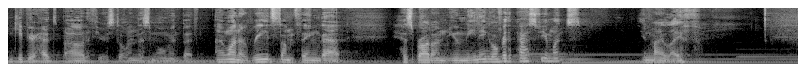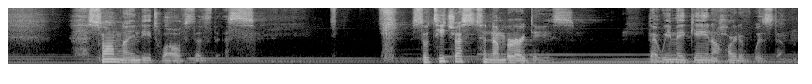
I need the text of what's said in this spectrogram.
Can keep your heads bowed if you're still in this moment, but I want to read something that has brought on new meaning over the past few months in my life. Psalm 90, 12 says this So teach us to number our days, that we may gain a heart of wisdom.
